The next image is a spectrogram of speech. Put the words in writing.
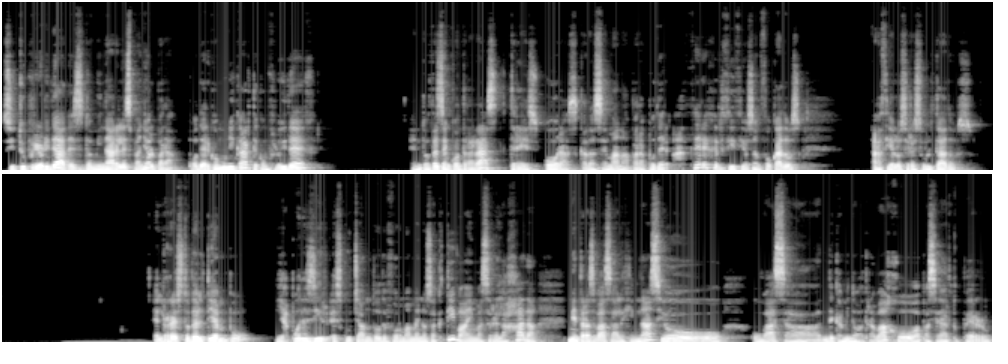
Si tu prioridad es dominar el español para poder comunicarte con fluidez, entonces encontrarás tres horas cada semana para poder hacer ejercicios enfocados hacia los resultados. El resto del tiempo ya puedes ir escuchando de forma menos activa y más relajada mientras vas al gimnasio o, vas de camino a trabajo o a pasear tu perro.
